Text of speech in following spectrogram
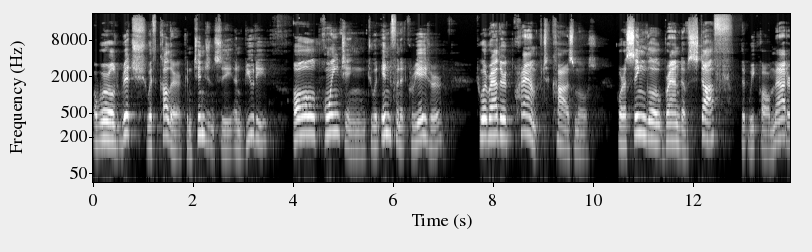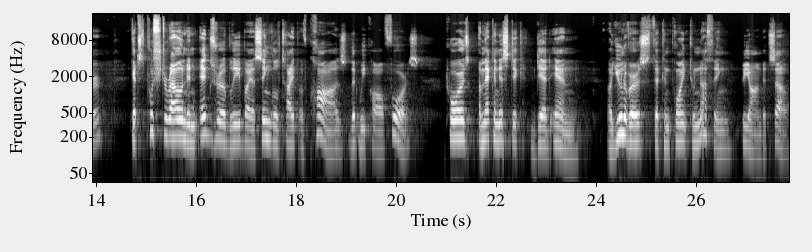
a world rich with color, contingency, and beauty all pointing to an infinite creator, to a rather cramped cosmos where a single brand of stuff that we call matter gets pushed around inexorably by a single type of cause that we call force towards a mechanistic dead end, a universe that can point to nothing beyond itself.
